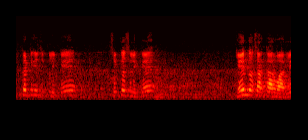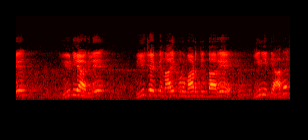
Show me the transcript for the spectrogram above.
ಇಕ್ಕಟ್ಟಿಗೆ ಸಿಕ್ಕಲಿಕ್ಕೆ ಸಿಕ್ಕಿಸಲಿಕ್ಕೆ ಕೇಂದ್ರ ಸರ್ಕಾರವಾಗಲಿ ಇಡಿ ಆಗಲಿ, ಬಿಜೆಪಿ ನಾಯಕರು ಮಾಡುತ್ತಿದ್ದಾರೆ. ಈ ರೀತಿ ಆದೇಶ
